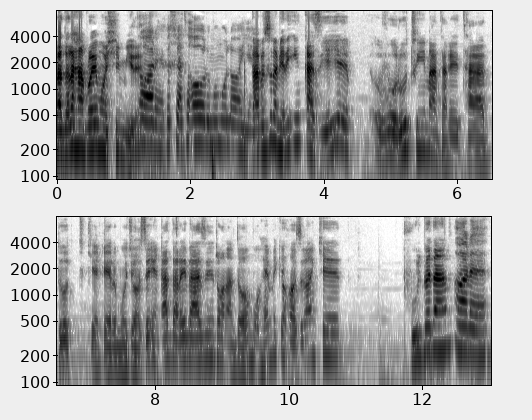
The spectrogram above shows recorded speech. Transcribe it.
و داره همراه ماشین میره. آره به صورت آروم و ملایم. و یعنی این قضیه ورود توی این منطقه تردد که غیر مجازه اینقدر برای بعضی این راننده ها مهمه که حاضرن که پول بدن. آره.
